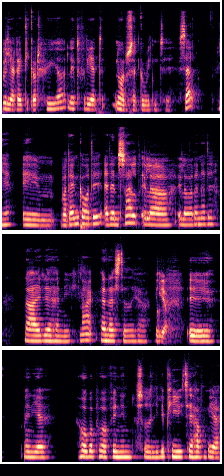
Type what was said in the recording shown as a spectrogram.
vil jeg rigtig godt høre lidt, fordi at nu har du sat Golden til salg. Ja. Øhm, hvordan går det? Er den solgt, eller, eller hvordan er det? Nej, det er han ikke. Nej. Han er stadig her. Ja. Øh, men jeg håber på at finde en sød lille pige til ham, Ja,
